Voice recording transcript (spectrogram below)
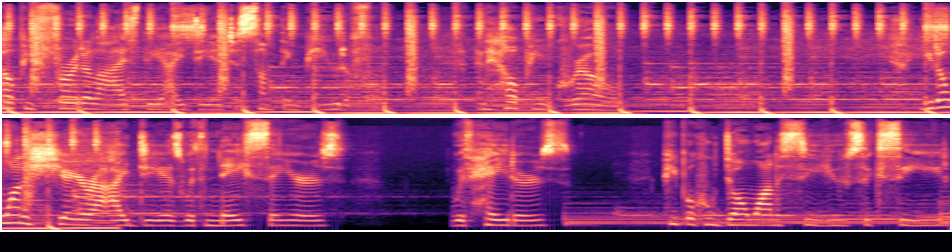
help you fertilize the idea into something beautiful and help you grow you don't want to share your ideas with naysayers, with haters, people who don't want to see you succeed,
